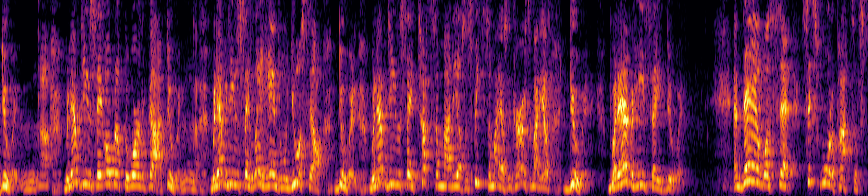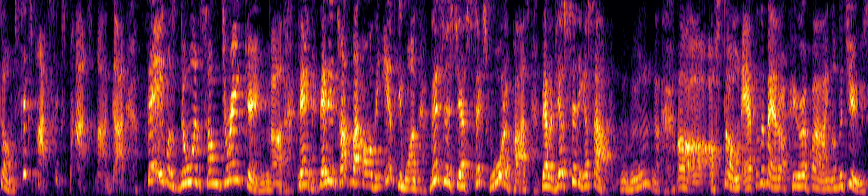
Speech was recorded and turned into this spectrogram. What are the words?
do it. Mm, uh, whenever Jesus say, open up the word of God, do it. Mm, whenever Jesus say, lay hands on yourself, do it. Whenever Jesus say, touch somebody else and speak to somebody else, encourage somebody else, do it. Whatever he say, do it. And there was set six water pots of stone. Six pots, six pots, my God. They was doing some drinking. Uh, they, they didn't talk about all the empty ones. This is just six water pots that are just sitting aside mhm, uh, of stone after the manner of purifying of the Jews,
